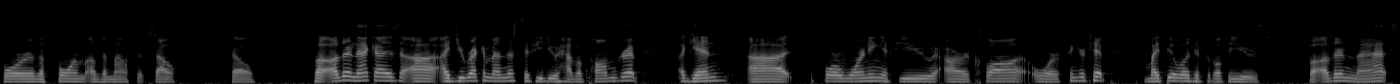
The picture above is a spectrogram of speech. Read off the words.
for the form of the mouse itself. So, but other than that, guys, uh, I do recommend this if you do have a palm grip. Again, uh, forewarning if you are claw or fingertip, might be a little difficult to use. But other than that,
